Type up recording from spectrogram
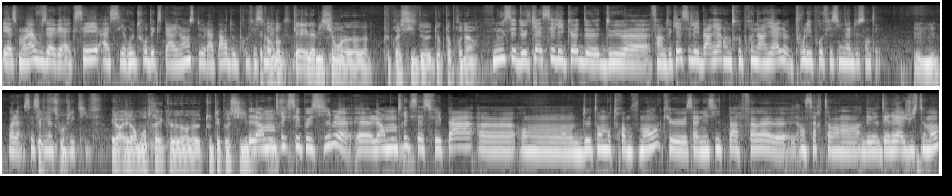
Et à ce moment-là, vous avez accès à ces retours d'expérience de la part de professionnels. Donc, quelle est la mission plus précise de Doctopreneur? Nous, c'est de casser les codes, de, enfin, de casser les barrières entrepreneuriales pour les professionnels de santé. Mhm. Voilà, ça c'est notre objectif. Et leur, et leur montrer que euh, tout est possible. Leur montrer que c'est possible, euh, leur montrer que ça se fait pas euh, en deux temps, trois mouvements, que ça nécessite parfois un certain des, réajustements.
